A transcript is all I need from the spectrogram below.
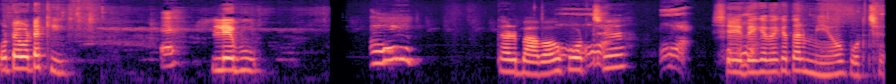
ওটা ওটা কি? লেবু। তার বাবাও পড়ছে। সেই দেখে দেখে তার মেয়েও পড়ছে।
